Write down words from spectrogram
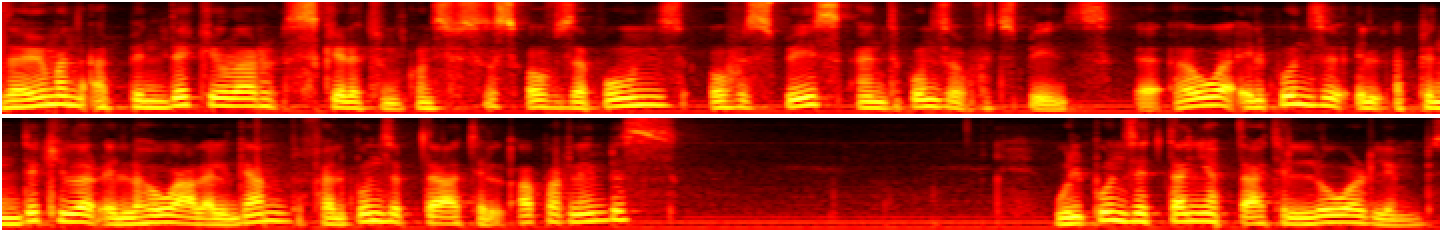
The human appendicular skeleton consists of the bones of space and bones of space. هو ال bones ال appendicular اللي هو على الجنب فال bones بتاعت ال upper limbs وال bones التانية بتاعت ال lower limbs.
